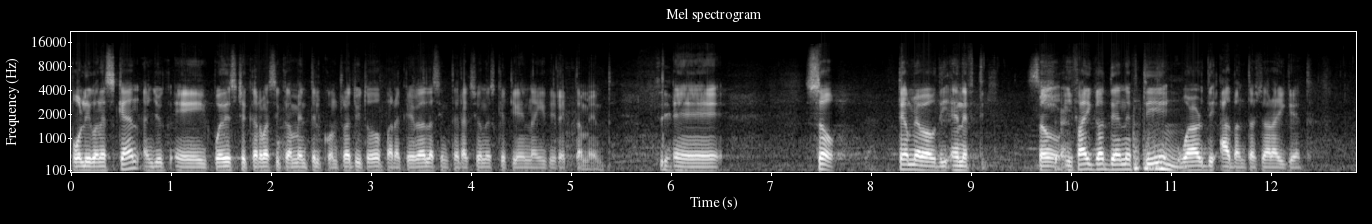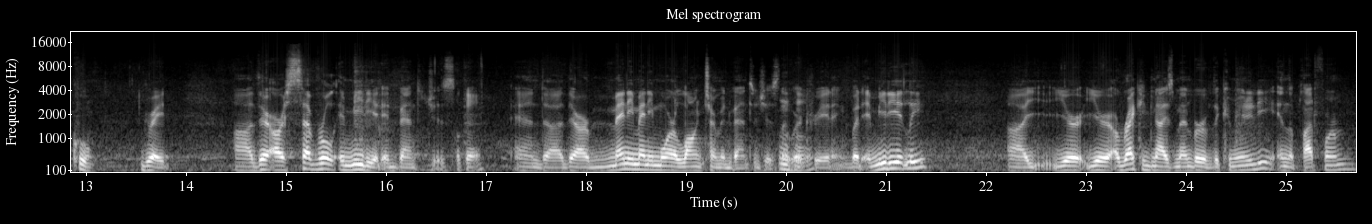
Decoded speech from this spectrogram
Polygon Scan and you- eh, y puedes checar básicamente el contrato y todo para que veas las interacciones que tienen ahí directamente. Sí. Eh, so, tell me about the NFT. So, Sure. if I got the NFT, what are the advantages that I get? Cool. Great. Uh, there are several immediate advantages. Okay. And uh, there are many, many more long-term advantages that we're creating. But immediately, uh, you're, you're a recognized member of the community in the platform.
